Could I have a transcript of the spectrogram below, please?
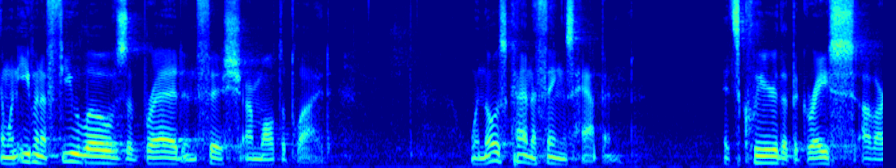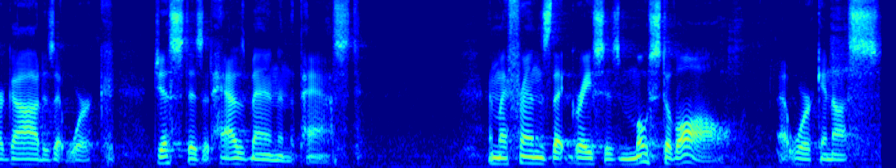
and when even a few loaves of bread and fish are multiplied. When those kind of things happen, it's clear that the grace of our God is at work, just as it has been in the past. And my friends, that grace is most of all at work in us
